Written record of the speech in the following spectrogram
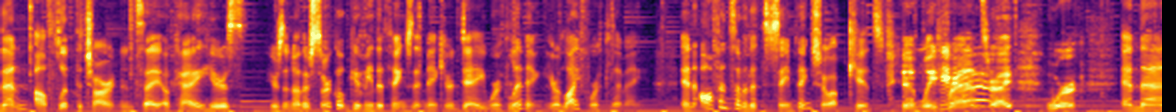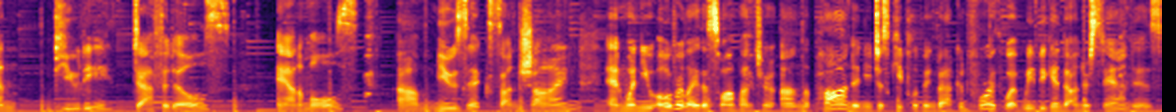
Then I'll flip the chart and say, okay, here's, here's another circle. Give me the things that make your day worth living, your life worth living. And often some of the same things show up kids, family, friends, right? Work. And then beauty, daffodils, animals, um, music, sunshine. And when you overlay the swamp on, on the pond and you just keep flipping back and forth, what we begin to understand is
